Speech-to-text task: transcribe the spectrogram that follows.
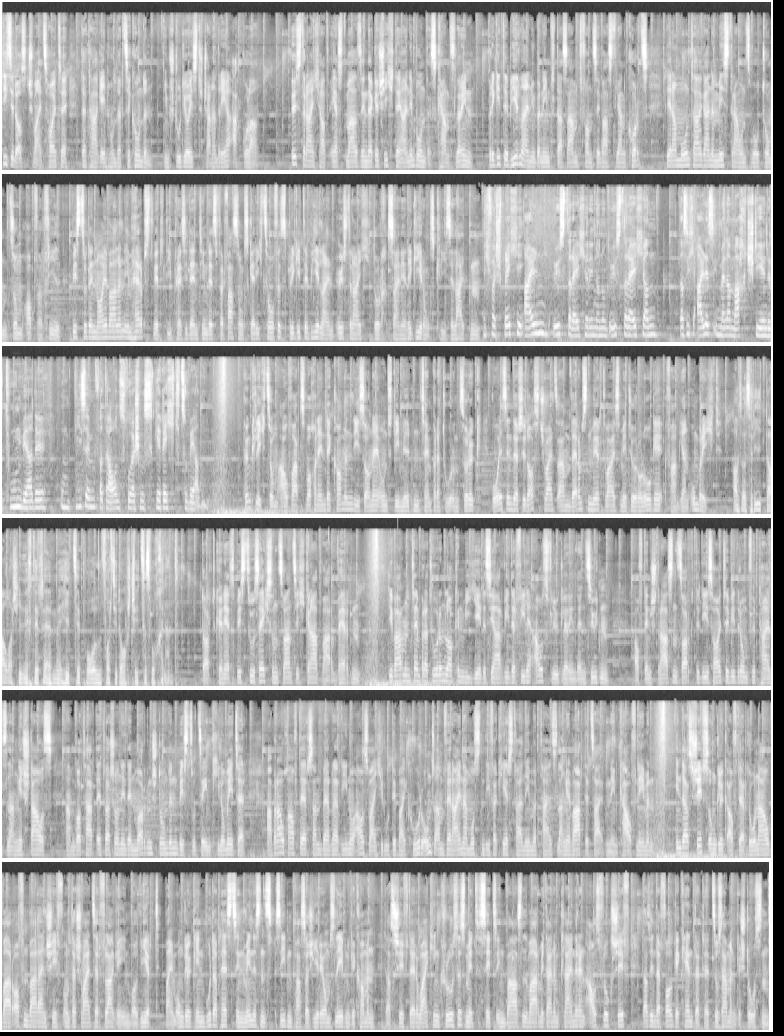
Die Südostschweiz heute, der Tag in 100 Sekunden. Im Studio ist Gianandrea Accola. Österreich hat erstmals in der Geschichte eine Bundeskanzlerin. Brigitte Bierlein übernimmt das Amt von Sebastian Kurz, der am Montag einem Misstrauensvotum zum Opfer fiel. Bis zu den Neuwahlen im Herbst wird die Präsidentin des Verfassungsgerichtshofes Brigitte Bierlein Österreich durch seine Regierungskrise leiten. Ich verspreche allen Österreicherinnen und Österreichern, dass ich alles in meiner Macht Stehende tun werde, um diesem Vertrauensvorschuss gerecht zu werden. Pünktlich zum Auffahrtswochenende kommen die Sonne und die milden Temperaturen zurück. Wo es in der Südostschweiz am wärmsten wird, weiß Meteorologe Fabian Umbricht. Also das Rheintal wahrscheinlich der ähm, Hitzepol vor Südostschweiz das Wochenende. Dort könne es bis zu 26 Grad warm werden. Die warmen Temperaturen locken wie jedes Jahr wieder viele Ausflügler in den Süden. Auf den Straßen sorgte dies heute wiederum für teils lange Staus. Am Gotthard etwa schon in den Morgenstunden bis zu 10 Kilometer. Aber auch auf der San Bernardino Ausweichroute bei Chur und am Vereiner mussten die Verkehrsteilnehmer teils lange Wartezeiten in Kauf nehmen. In das Schiffsunglück auf der Donau war offenbar ein Schiff unter Schweizer Flagge involviert. Beim Unglück in Budapest sind mindestens sieben Passagiere ums Leben gekommen. Das Schiff der Viking Cruises mit Sitz in Basel war mit einem kleineren Ausflugsschiff, das in der Folge kenterte, zusammengestoßen.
